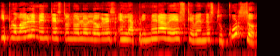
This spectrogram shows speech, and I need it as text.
y probablemente esto no lo logres en la primera vez que vendes tu curso,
